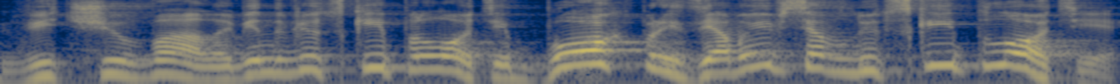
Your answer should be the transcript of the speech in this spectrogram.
Відчували, він в людській плоті. Бог з'явився в людській плоті.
